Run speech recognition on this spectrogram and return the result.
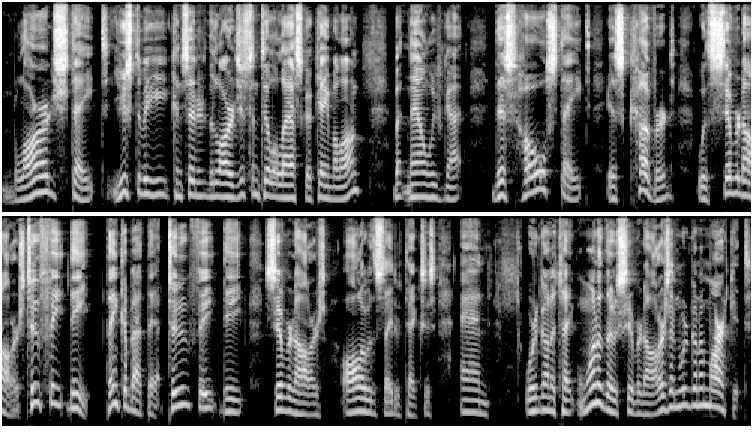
large state, used to be considered the largest until Alaska came along, but now we've got this whole state is covered with silver dollars, two feet deep. Think about that two feet deep silver dollars all over the state of Texas. And we're going to take one of those silver dollars and we're going to mark it.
